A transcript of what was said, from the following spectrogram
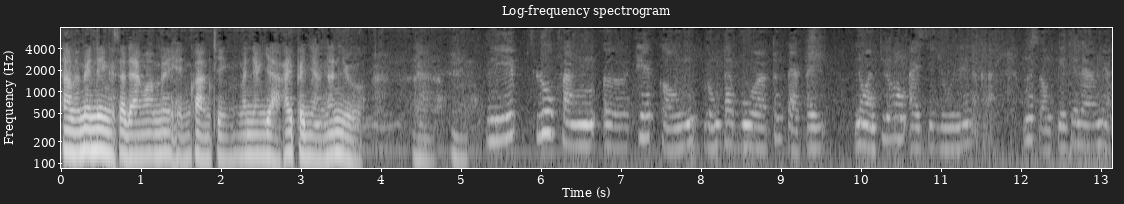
ถ้ามันไม่นิ่งแสดงว่าไม่เห็นความจริง มันยังอยากให้เป็นอย่างนั้นอยู่ วันนี้ลูกฟังเทปของหลวงตาบัว ตั้งแต่ไปนอนที่ห้องไอซียูนี่นะคะเมื่อสองปีที่แล้วเนี่ย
